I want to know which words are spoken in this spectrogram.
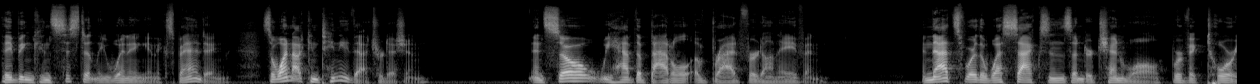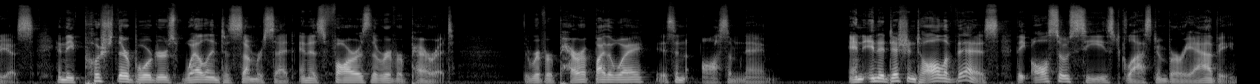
They've been consistently winning and expanding, so why not continue that tradition? And so we have the Battle of Bradford on Avon. And that's where the West Saxons under Cenwalh were victorious, and they pushed their borders well into Somerset and as far as the River Parrett. The River Parrett, by the way, is an awesome name. And in addition to all of this, they also seized Glastonbury Abbey.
